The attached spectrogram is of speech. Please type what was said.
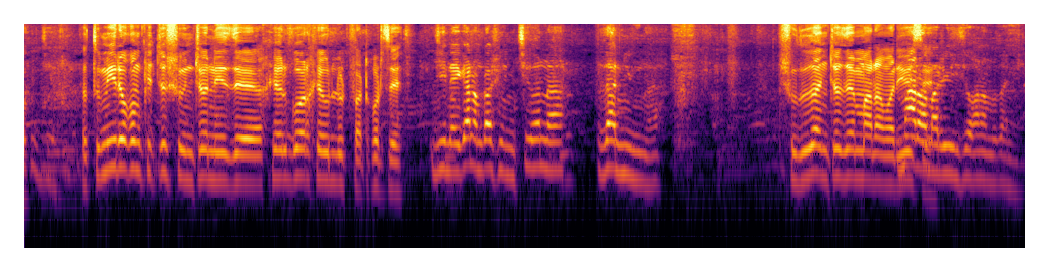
তো তুমি এরকম কিছু শুনছো নি যে খের গড় খেউ লুটপাট করছে? জি না এখানে আমরা শুনছিও না জানিও না। শুধু জানছো যে মারামারি হয়েছে? মারামারি হয়েছে আমরা জানি।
